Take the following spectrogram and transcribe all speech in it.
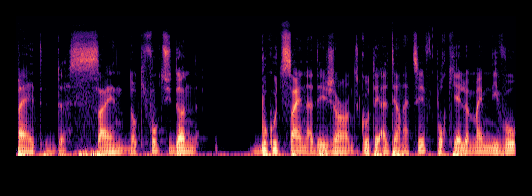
bêtes de scène. Donc il faut que tu donnes beaucoup de scènes à des gens du côté alternatif pour qu'il y ait le même niveau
